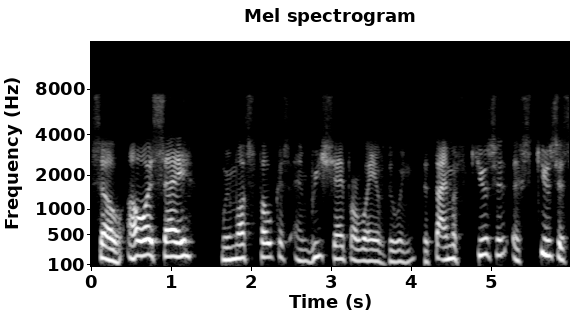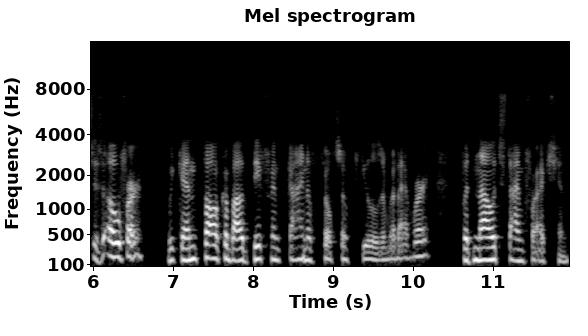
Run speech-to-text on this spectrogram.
So I always say we must focus and reshape our way of doing. The time of excuses, excuses is over. We can talk about different kind of fossil fuels or whatever, but now it's time for action.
